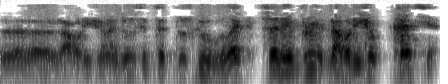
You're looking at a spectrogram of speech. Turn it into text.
euh, la religion hindoue, c'est peut-être tout ce que vous voudrez, ce n'est plus la religion chrétienne.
